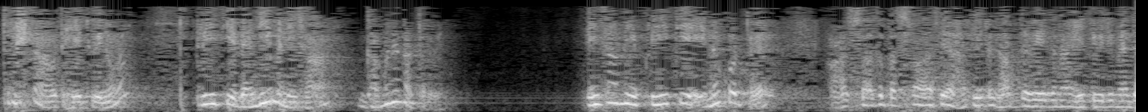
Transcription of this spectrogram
තෘෂ්ණාවට හේතු වෙනවා. ප්‍රීතිය බැඳීම නිසා ගමන නතර වෙනවා. ඒ නිසා මේ ප්‍රීතිය එනකොට ආස්වාද ප්‍රසවාසයේ හදියට ශබ්ද වේදනා හිතවිලි මැද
